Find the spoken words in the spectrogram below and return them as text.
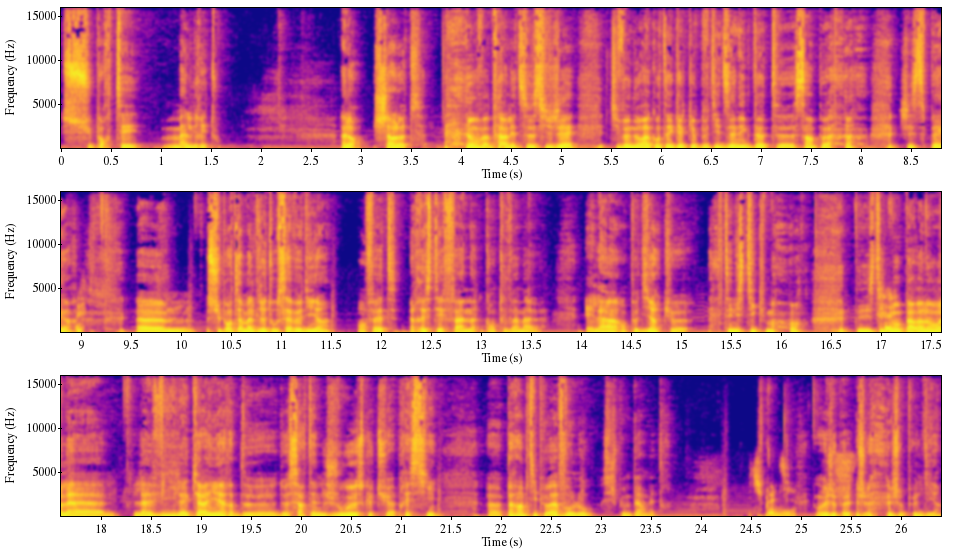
supporter malgré tout. Alors, Charlotte, on va parler de ce sujet. Tu veux nous raconter quelques petites anecdotes euh, sympas, j'espère. Euh, supporter malgré tout, ça veut dire, en fait, rester fan quand tout va mal. Et là, on peut dire que, tennistiquement, tennistiquement parlant, la, vie, la carrière de, certaines joueuses que tu apprécies euh, part un petit peu à volo, si je peux me permettre. Tu peux le dire. Oui, je peux, je, peux le dire.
